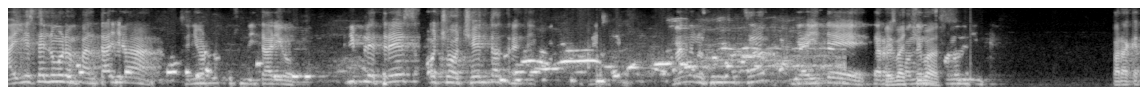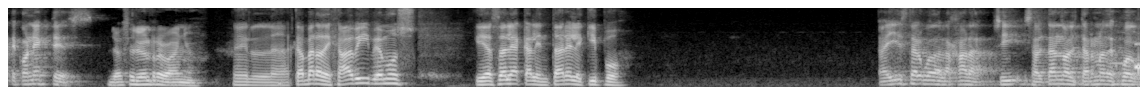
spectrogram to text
Ahí está el número en pantalla, señor Lobo Solitario. Triple tres ocho ochenta treinta Mándanos un WhatsApp y ahí te, te respondemos con un link para que te conectes. Ya salió el rebaño. En la cámara de Javi vemos que ya sale a calentar el equipo. Ahí está el Guadalajara, sí, saltando al terreno de juego.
